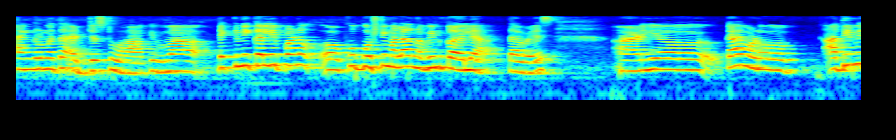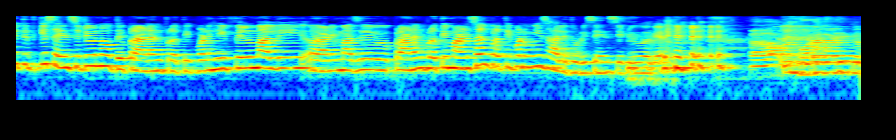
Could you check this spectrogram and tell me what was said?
अँगलमध्ये ॲडजस्ट व्हा किंवा टेक्निकली पण खूप गोष्टी मला नवीन कळल्या त्यावेळेस. आणि काय म्हणू आधी मी तितकी सेन्सिटिव्ह नव्हते प्राण्यांप्रती पण ही फिल्म आली आणि माझे प्राण्यांप्रती माणसांप्रती पण मी झाले थोडी सेन्सिटिव्ह वगैरे. आपण घोडागाडी काय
